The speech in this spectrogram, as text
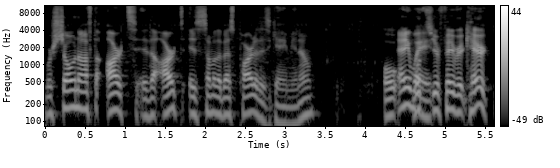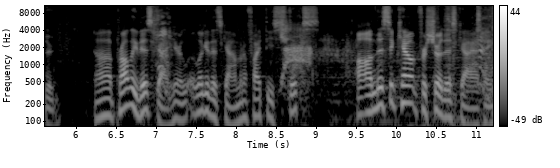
We're showing off the art. The art is some of the best part of this game, you know? Oh, Anyway. what's your favorite character? Uh, probably this guy here. Look at this guy. I'm gonna fight these sticks. Uh, on this account, for sure, this guy. I think.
